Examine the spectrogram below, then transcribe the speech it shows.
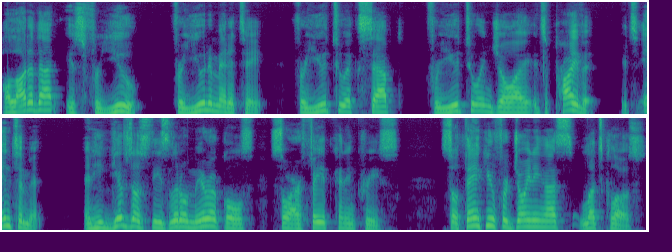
a lot of that is for you, for you to meditate, for you to accept, for you to enjoy. It's private, it's intimate. And He gives us these little miracles so our faith can increase. So thank you for joining us. Let's close.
